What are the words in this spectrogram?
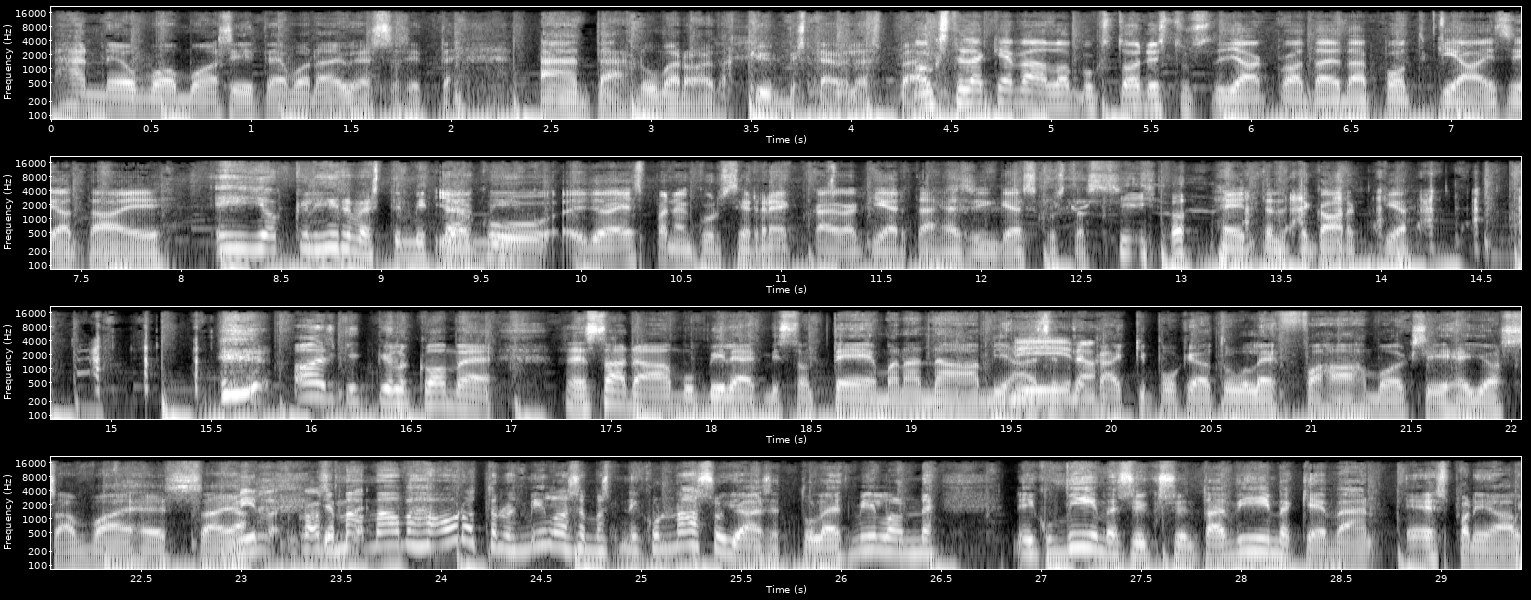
hän neuvoo mua siitä ja voidaan yhdessä sitten ääntää numeroita kympistä ylöspäin. Onko teillä kevään lopuksi todistusta jakoa tai jotain potkiaisia tai Ei oo kyllä hirveästi mitään joku jo Espanjan kurssin rekka, joka kiertää Helsingin keskustassa? Heittelette karkkia. Olisikin kyllä komea se sada aamubileet, missä on teemana naamia ja Niin sitten kaikki pukeutuu leffahahmoiksi siihen jossain vaiheessa. Ja, Millo- ja mä, mä oon vähän odottanut, että milloin semmoiset niin nasujaiset tulee, että milloin ne niin kuin viime syksyn tai viime kevään Espanjan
